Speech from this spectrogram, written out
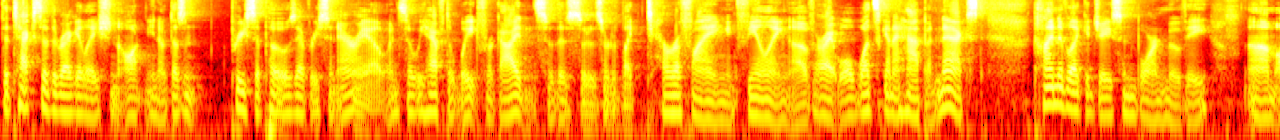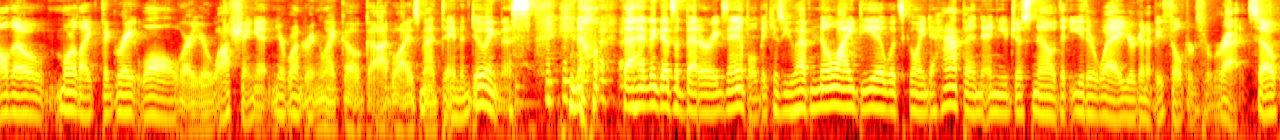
the text of the regulation, ought, you know, doesn't presuppose every scenario, and so we have to wait for guidance. So there's sort of, sort of like terrifying feeling of, all right, well, what's going to happen next? Kind of like a Jason Bourne movie, um, although more like The Great Wall, where you're watching it and you're wondering, like, oh God, why is Matt Damon doing this? You know, that, I think that's a better example because you have no idea what's going to happen, and you just know that either way you're going to be filled with regret. So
